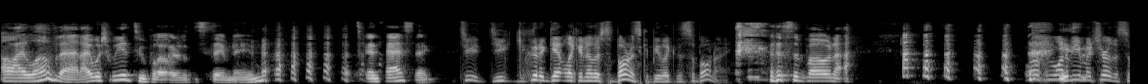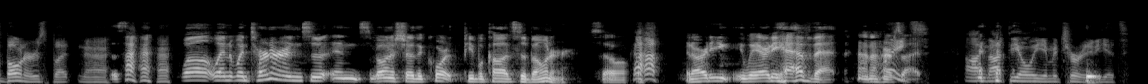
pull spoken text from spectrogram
oh, I love that. I wish we had two players with the same name. That's fantastic. Dude you, you could have get like another Sabonis could be like the Saboni, Sabona. or if you want to be mature, the Saboners, but nah. Well, when when Turner and and Sabonis share the court, people call it Saboner. So it already we already have that on our Great. side. I'm not the only immature idiot.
